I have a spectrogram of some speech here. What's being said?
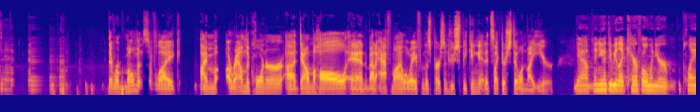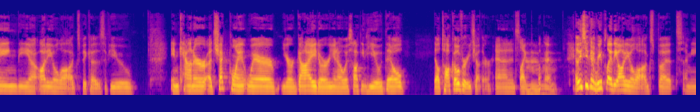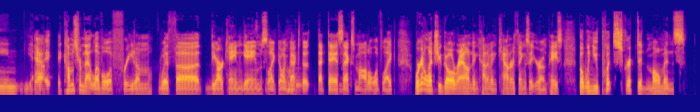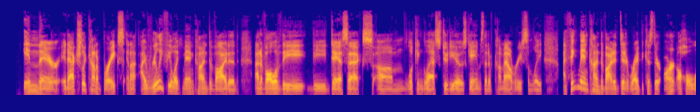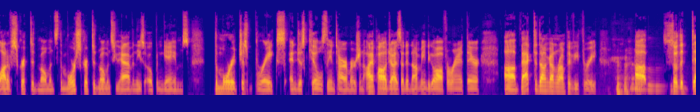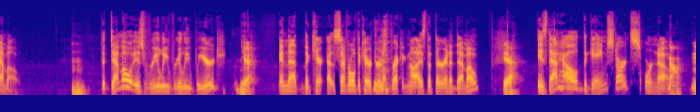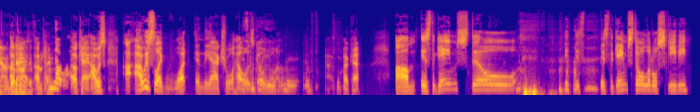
there were moments of like I'm around the corner, uh, down the hall, and about a half mile away from this person who's speaking, and it's like they're still in my ear. Yeah, and you have to be like careful when you're playing the uh, audio logs because if you encounter a checkpoint where your guide or you know is talking to you, they'll they'll talk over each other, and it's like Mm. okay. At least you can replay the audio logs, but I mean, yeah, Yeah, it, it comes from that level of freedom with uh, the Arkane games, like going back to the, that Deus Ex model of like, we're going to let you go around and kind of encounter things at your own pace. But when you put scripted moments in there, it actually kind of breaks. And I, I really feel like Mankind Divided, out of all of the the Deus Ex, um, Looking Glass Studios games that have come out recently, I think Mankind Divided did it right because there aren't a whole lot of scripted moments. The more scripted moments you have in these open games, the more it just breaks and just kills the entire immersion. I apologize. I did not mean to go off a rant there. Uh, back to Danganronpa V3. Uh, so the demo. Mhm. The demo is really, really weird Yeah, in that the char- uh, several of the characters Yeah. recognize that they're in a demo. yeah. Is that how the game starts, or no? No, no. The Okay, demo is a fun okay. thing. no way. Okay, I was, I, I was like, what in the actual hell It's is going on? completely removed. Okay. Um, is the game still is is the game still a little skeevy?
